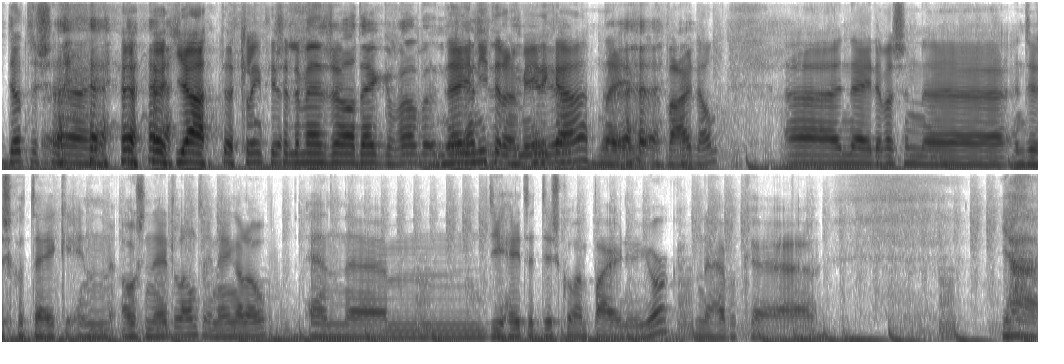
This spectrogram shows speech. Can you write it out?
Dat is, ja, dat klinkt heel... Zullen mensen wel denken van... Nee, niet in Amerika. Nee, waar dan? Eh, nee, er was een, eh, een discotheek in Oost-Nederland, in Engelo. En ehm, die heette Disco Empire New York. En daar heb ik eh, ja,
